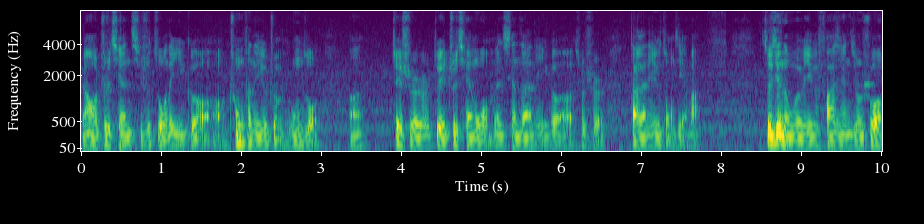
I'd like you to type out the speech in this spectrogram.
然后之前其实做的一个充分的一个准备工作啊，这是对之前我们现在的一个就是大概的一个总结吧。最近呢，我有一个发现，就是说，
